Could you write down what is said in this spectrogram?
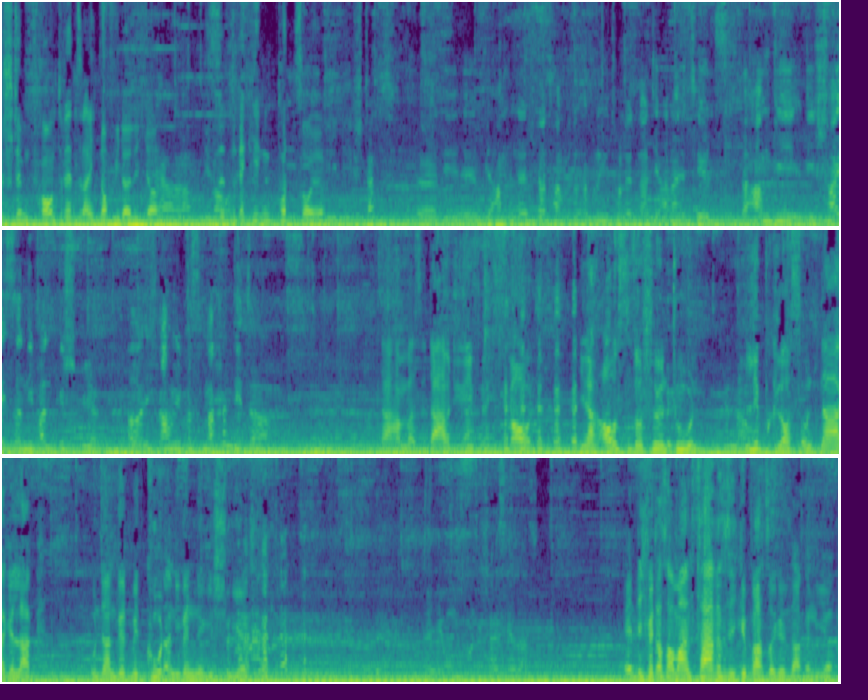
stimmt, Frauentoiletten sind eigentlich noch widerlicher. Ja, Diese dreckigen Pottsäue. Die, die Stadt, äh, die, wir haben in der Stadt haben wir so öffentliche Toiletten, hat die Anna erzählt, da haben die die Scheiße an die Wand gespielt. Aber ich frage mich, was machen die da? Da haben wir sie. Da haben wir die, die Frauen, die nach außen so schön tun. Lipgloss und Nagellack. Und dann wird mit Kot an die Wände geschmiert. Endlich wird das auch mal ans Tageslicht gebracht, solche Sachen hier.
